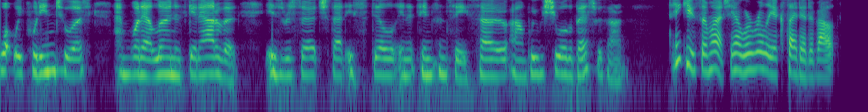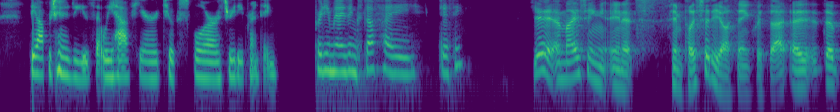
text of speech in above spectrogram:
what we put into it and what our learners get out of it is research that is still in its infancy. So um, we wish you all the best with that. Thank you so much. Yeah, we're really excited about the opportunities that we have here to explore 3D printing. Pretty amazing stuff. Hey, Jesse? Yeah, amazing in its simplicity, I think, with that. Uh, the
